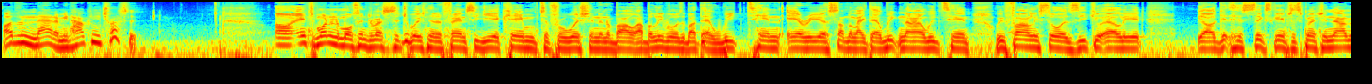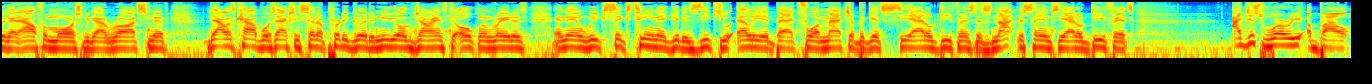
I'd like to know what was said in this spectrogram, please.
other than that, I mean, how can you trust it? Uh, it's one of the most interesting situations of the fantasy year came to fruition in about, I believe it was about that week 10 area, something like that, week 9, week 10. We finally saw Ezekiel Elliott uh, get his six game suspension. Now we got Alfred Morris, we got Rod Smith. Dallas Cowboys actually set up pretty good. The New York Giants, the Oakland Raiders. And then week 16, they get Ezekiel Elliott back for a matchup against Seattle defense that's not the same Seattle defense. I just worry about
